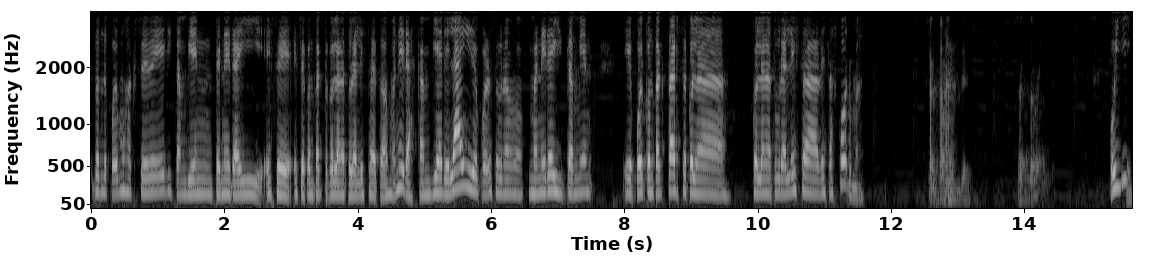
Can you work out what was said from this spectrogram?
donde podemos acceder y también tener ahí ese, ese contacto con la naturaleza de todas maneras, cambiar el aire por eso de una manera y también poder contactarse con la, con la naturaleza de esta forma. Exactamente, exactamente. Oye,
